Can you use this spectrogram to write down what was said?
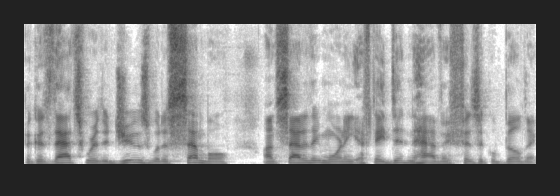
because that's where the Jews would assemble on Saturday morning if they didn't have a physical building.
